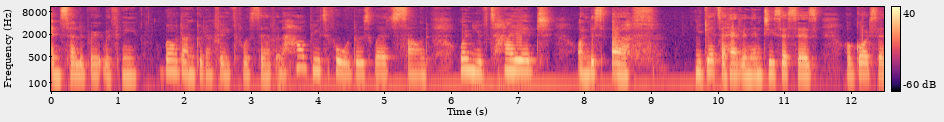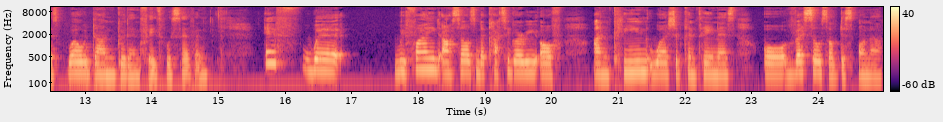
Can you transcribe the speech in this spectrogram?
and celebrate with me. Well done, good and faithful servant. How beautiful would those words sound when you've tired on this earth? You get to heaven, and Jesus says, or God says, Well done, good and faithful servant. If we're, we find ourselves in the category of unclean worship containers or vessels of dishonor,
